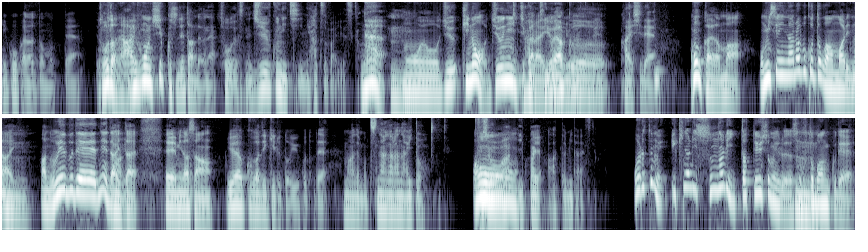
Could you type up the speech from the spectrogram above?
行こうかなと思って。そうだね、iPhone6 出たんだよね。そうですね。19日に発売ですから。ねえ、うんもう、昨日、12日から予約約開始で。今回はまあ、お店に並ぶことがあんまりない。うんあの、ウェブでね、大体、えー皆さん予約ができるということで。まあでも、繋がらないと。苦情はいっぱいあったみたいです。あれでもいきなりすんなり行ったっていう人もいるよね、ソフトバンクで。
